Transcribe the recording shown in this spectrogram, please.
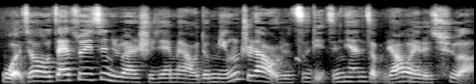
我就在最近这段时间吧，我就明知道我是自己今天怎么着我也得去了，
